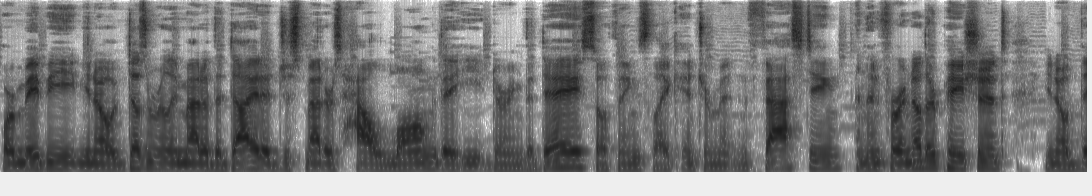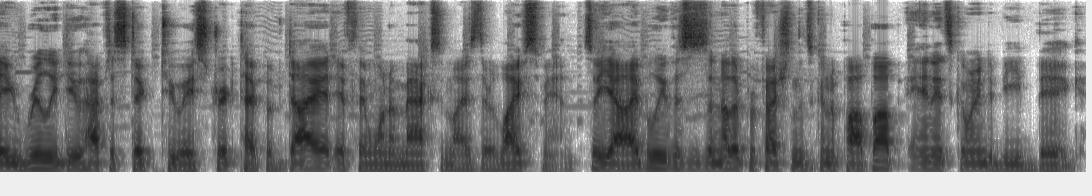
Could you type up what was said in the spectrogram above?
or maybe, you know, it doesn't really matter the diet, it just matters how long they eat during the day. So things like intermittent fasting. And then for another patient, you know, they really do have to stick to a strict type of diet if they want to maximize their lifespan. So yeah, I believe this is another profession that's going to pop up and it's going to be big.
